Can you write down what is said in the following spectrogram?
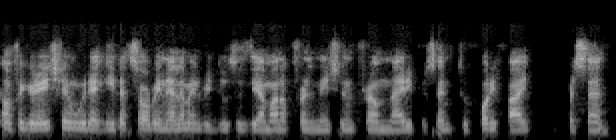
configuration with a heat absorbing element reduces the amount of transmission from 90% to 45%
